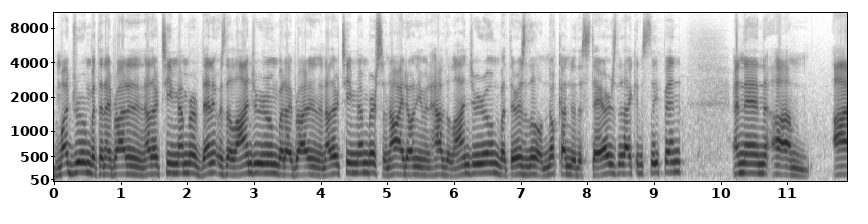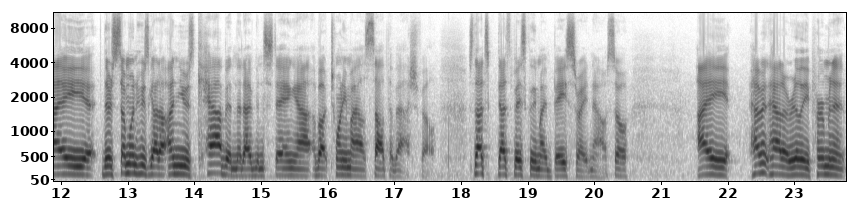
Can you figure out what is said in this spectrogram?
mud room, but then I brought in another team member. Then it was the laundry room, but I brought in another team member. So now I don't even have the laundry room, but there is a little nook under the stairs that I can sleep in. And then um, I, there's someone who's got an unused cabin that I've been staying at about 20 miles south of Asheville. So that's that's basically my base right now. So I haven't had a really permanent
